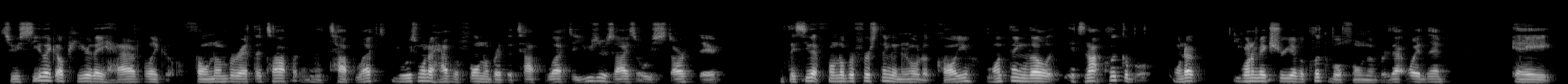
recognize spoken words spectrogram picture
So you see like up here they have like a phone number at the top in the top left. You always want to have a phone number at the top left. The user's eyes always start there. If they see that phone number first thing, they know to call you. One thing though, it's not clickable. Whenever you want to make sure you have a clickable phone number. That way then a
